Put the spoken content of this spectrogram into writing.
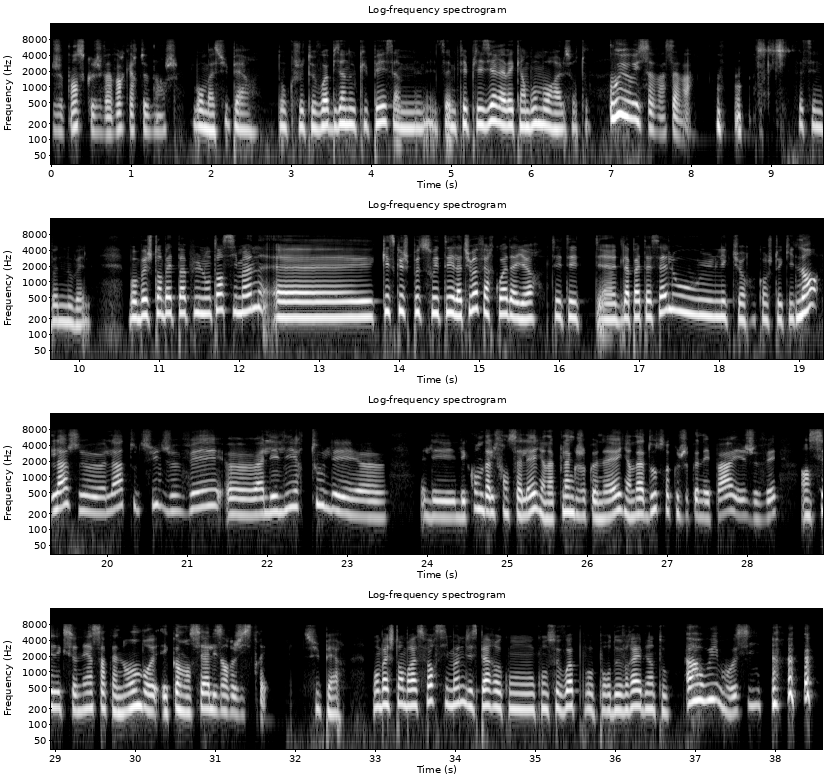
je pense que je vais avoir carte blanche. Bon, bah super. Donc je te vois bien occupée, ça me, ça me fait plaisir et avec un bon moral surtout. Oui, oui, ça va, ça va. ça, c'est une bonne nouvelle. Bon, ben, je t'embête pas plus longtemps, Simone. Euh, qu'est-ce que je peux te souhaiter? Là, tu vas faire quoi d'ailleurs? Euh, de la pâte à sel ou une lecture quand je te quitte? Non, là, je, là, tout de suite, je vais euh, aller lire tous les, les, les, contes d'Alphonse Allais. Il y en a plein que je connais, il y en a d'autres que je connais pas et je vais en sélectionner un certain nombre et commencer à les enregistrer. Super. Bon, bah, je t'embrasse fort, Simone. J'espère qu'on se voit pour, pour de vrai bientôt. Ah oui, moi aussi.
